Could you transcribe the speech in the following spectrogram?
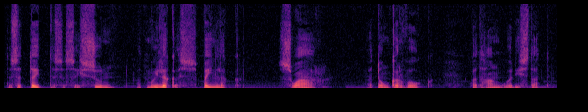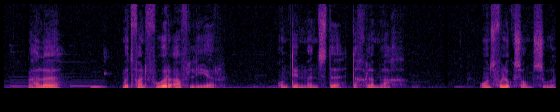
Dis 'n tyd, dis 'n seisoen wat moeilik is, pynlik, swaar, 'n donker wolk wat hang oor die stad. Hulle moet van voor af leer om ten minste te glimlag. Ons voel ook soms so.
